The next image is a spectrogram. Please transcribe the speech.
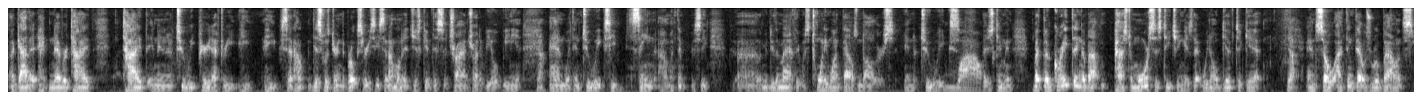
a guy that had never tithed, tithed, and in a two week period after he he, he said this was during the broke series. He said, "I'm going to just give this a try and try to be obedient." Yeah. And within two weeks, he'd seen. Um, I think. See. Uh, let me do the math. It was twenty-one thousand dollars in two weeks. Wow. That just came in. But the great thing about Pastor Morris's teaching is that we don't give to get. Yeah. And so I think that was real balance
